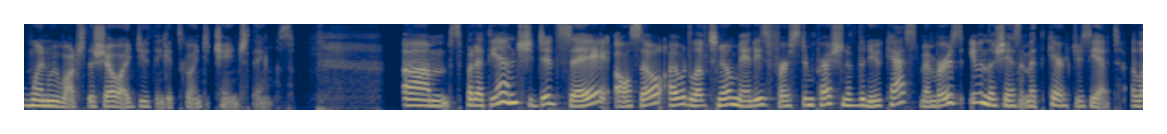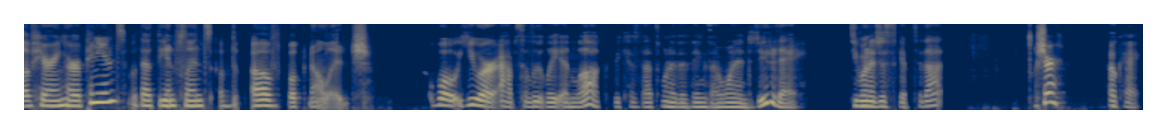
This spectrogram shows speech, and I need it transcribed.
when we watch the show. I do think it's going to change things. Um, but at the end, she did say also, I would love to know Mandy's first impression of the new cast members, even though she hasn't met the characters yet. I love hearing her opinions without the influence of the, of book knowledge. Well, you are absolutely in luck because that's one of the things I wanted to do today. Do you want to just skip to that? Sure. Okay.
